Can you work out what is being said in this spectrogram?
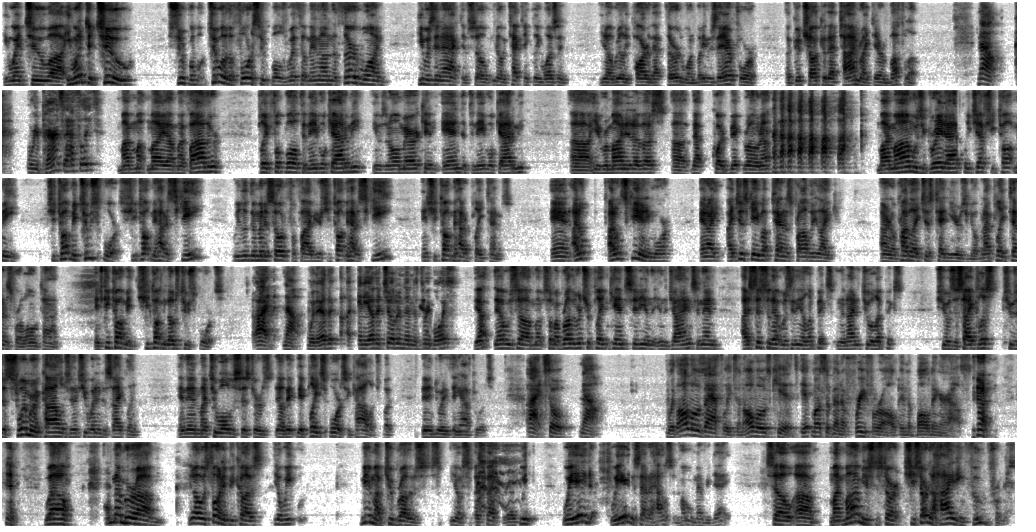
He went to uh, he went to two Super Bowl, two of the four Super Bowls with him, and on the third one, he was inactive. So you know, he technically wasn't you know really part of that third one, but he was there for a good chunk of that time right there in Buffalo. Now, were your parents athletes? My my uh, my father played football at the Naval Academy. He was an All American and at the Naval Academy. Uh, he reminded of us uh, that quite a bit growing up. my mom was a great athlete, Jeff. She taught me she taught me two sports. She taught me how to ski. We lived in Minnesota for five years. She taught me how to ski, and she taught me how to play tennis. And I don't I don't ski anymore. And I I just gave up tennis probably like I don't know, probably like just 10 years ago, but I played tennis for a long time. And she taught me she taught me those two sports. All right. Now, were there other, uh, any other children than the three boys? Yeah, that was um, so my brother Richard played in Kansas City in the in the Giants, and then I had a sister that was in the Olympics in the '92 Olympics. She was a cyclist. She was a swimmer in college, and then she went into cycling. And then my two older sisters, you know, they, they played sports in college, but they didn't do anything afterwards. All right. So now, with all those athletes and all those kids, it must have been a free for all in the Baldinger house. well, I remember, um, you know, it was funny because you know we, me and my two brothers, you know, especially like we we ate we ate us at a house and home every day. So um, my mom used to start. She started hiding food from us.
